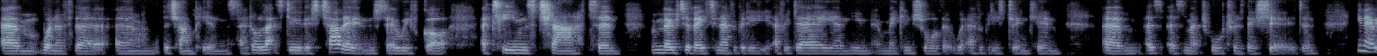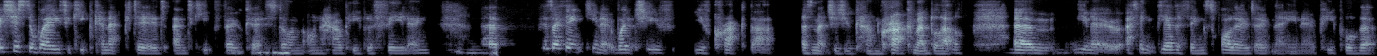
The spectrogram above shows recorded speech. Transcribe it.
um, one of the um, the champions said oh let's do this challenge so we've got a teams chat and we're motivating everybody every day and you know making sure that everybody's drinking um, as, as much water as they should. And, you know, it's just a way to keep connected and to keep focused on, on how people are feeling. Mm-hmm. Um, I think, you know, once you've you've cracked that as much as you can crack mental health, mm-hmm. um, you know, I think the other things follow, don't they? You know, people that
